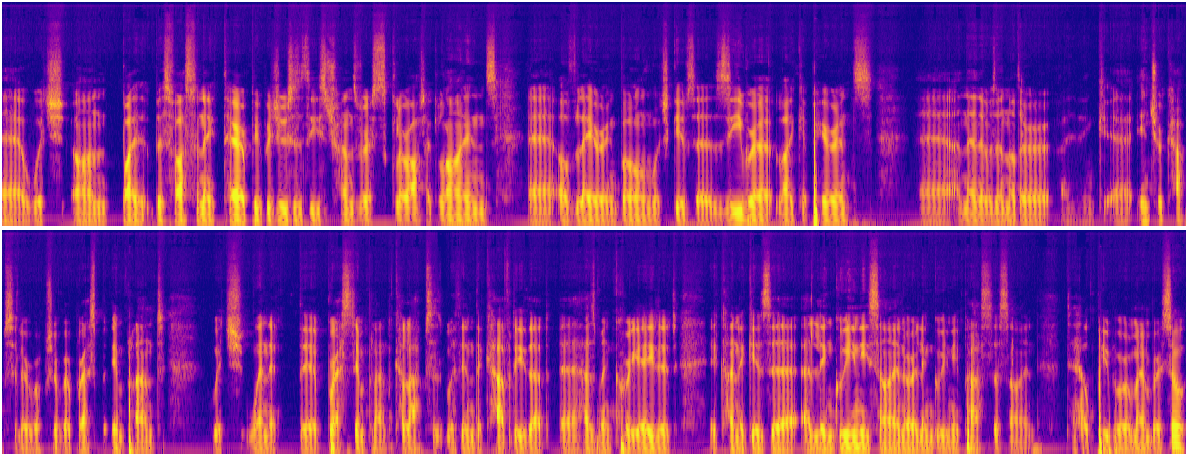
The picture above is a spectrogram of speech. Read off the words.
uh, which on bisphosphonate therapy produces these transverse sclerotic lines uh, of layering bone, which gives a zebra-like appearance. Uh, and then there was another, I think, uh, intracapsular rupture of a breast implant, which when it, the breast implant collapses within the cavity that uh, has been created, it kind of gives a, a, linguini sign or a linguini pasta sign to help people remember. So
